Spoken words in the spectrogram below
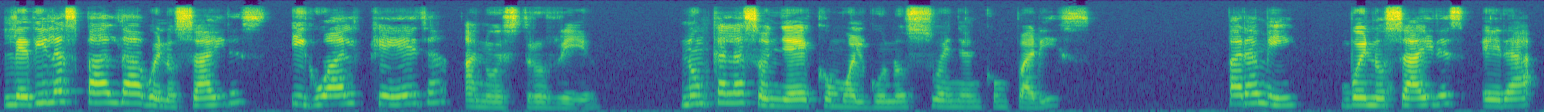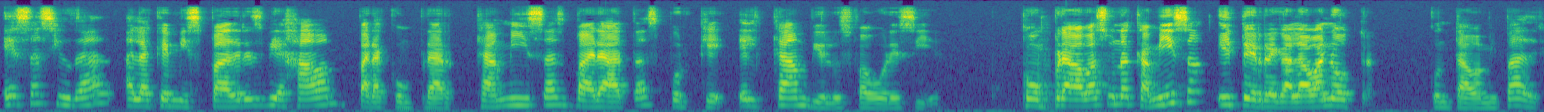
Le di la espalda a Buenos Aires igual que ella a nuestro río. Nunca la soñé como algunos sueñan con París. Para mí, Buenos Aires era esa ciudad a la que mis padres viajaban para comprar camisas baratas porque el cambio los favorecía. Comprabas una camisa y te regalaban otra, contaba mi padre.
